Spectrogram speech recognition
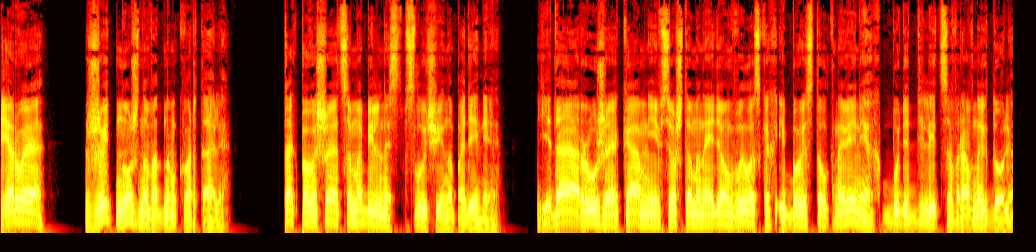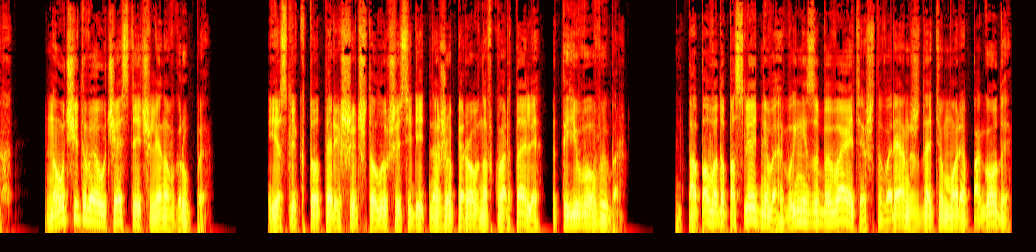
Первое. Жить нужно в одном квартале. Так повышается мобильность в случае нападения. Еда, оружие, камни и все, что мы найдем в вылазках и боестолкновениях, будет делиться в равных долях, но учитывая участие членов группы. Если кто-то решит, что лучше сидеть на жопе ровно в квартале, это его выбор. По поводу последнего, вы не забывайте, что вариант ждать у моря погоды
